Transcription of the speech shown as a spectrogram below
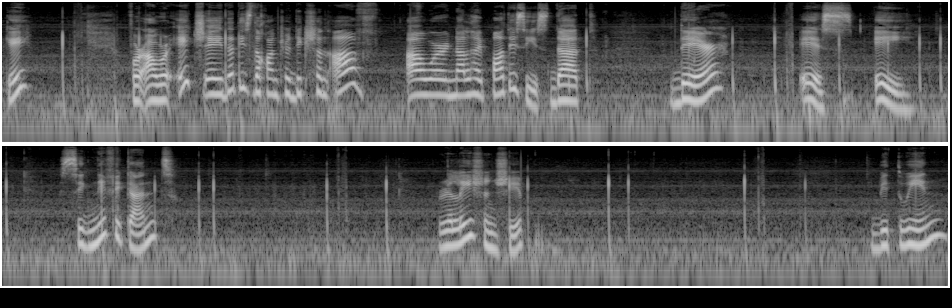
Okay? For our HA, that is the contradiction of our null hypothesis that there is a significant relationship between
